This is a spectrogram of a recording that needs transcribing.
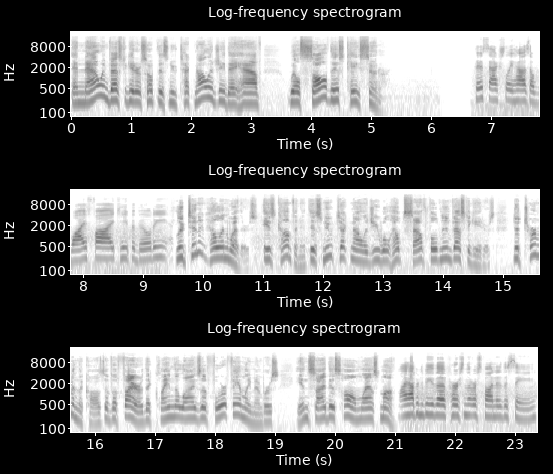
And now investigators hope this new technology they have will solve this case sooner. This actually has a Wi-Fi capability. Lieutenant Helen Weathers is confident this new technology will help South Fulton investigators determine the cause of a fire that claimed the lives of four family members inside this home last month. I happen to be the person that responded to the scene,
